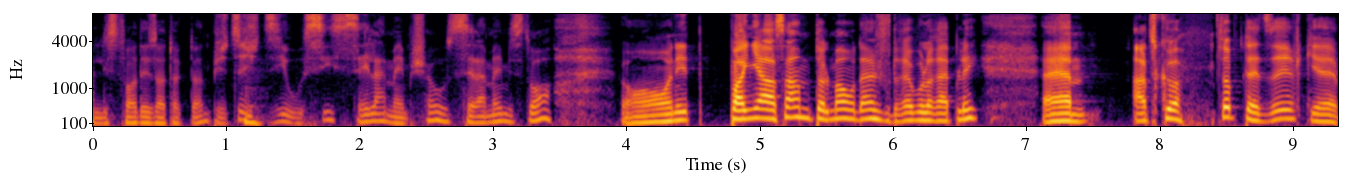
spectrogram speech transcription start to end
l'histoire des Autochtones. Puis je dis aussi, c'est la même chose, c'est la même histoire. On est pognés ensemble, tout le monde, hein, je voudrais vous le rappeler. Euh, en tout cas, ça pour te dire que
